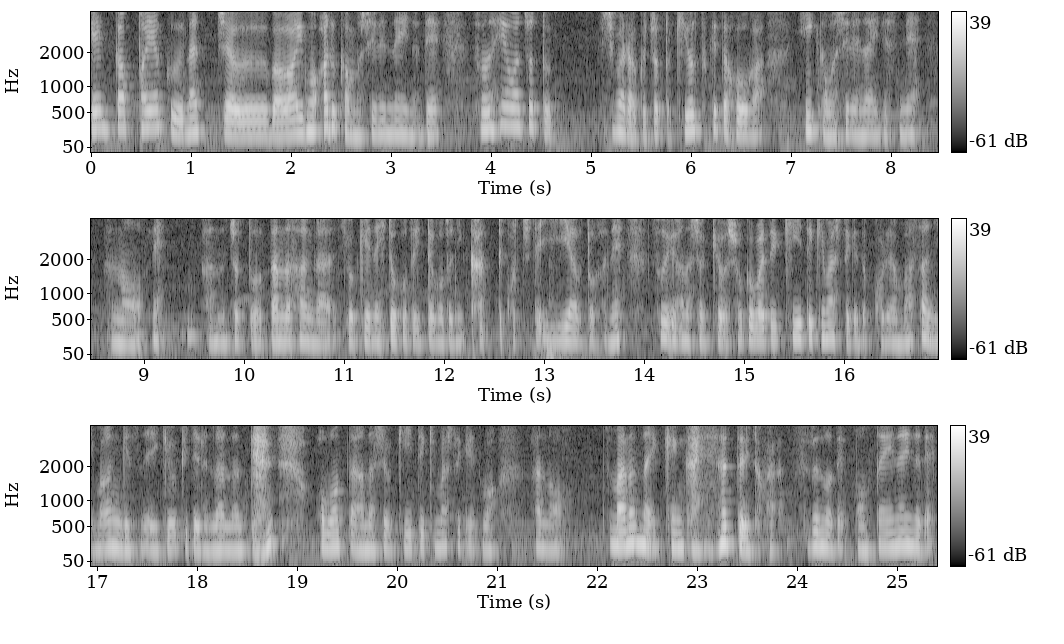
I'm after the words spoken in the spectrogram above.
喧嘩っ早くなっちゃう場合もあるかもしれないのでその辺はちょっとしばらくちょっと気をつけた方がいいかもしれないですね。あのねあのちょっと旦那さんが余計な一言言ったことにカッてこっちで言い合うとかねそういう話を今日職場で聞いてきましたけどこれはまさに満月の影響を受けてるななんて 思った話を聞いてきましたけれどもあのつまらない喧嘩になったりとかするのでもったいないので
